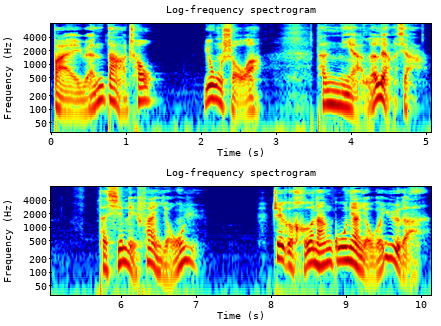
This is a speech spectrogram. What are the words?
百元大钞。用手啊，他捻了两下，他心里犯犹豫。这个河南姑娘有个预感，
